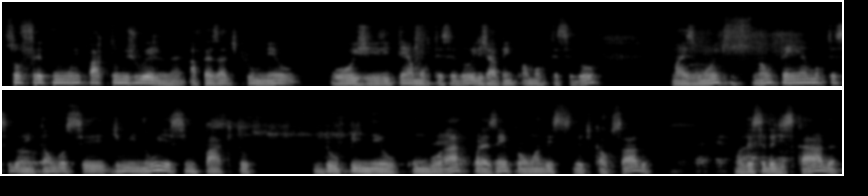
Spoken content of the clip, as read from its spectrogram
sofrer com um impacto no joelho, né? Apesar de que o meu hoje ele tem amortecedor, ele já vem com amortecedor, mas muitos não têm amortecedor. Então você diminui esse impacto do pneu com um buraco, por exemplo, ou uma descida de calçado, uma descida de escada,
